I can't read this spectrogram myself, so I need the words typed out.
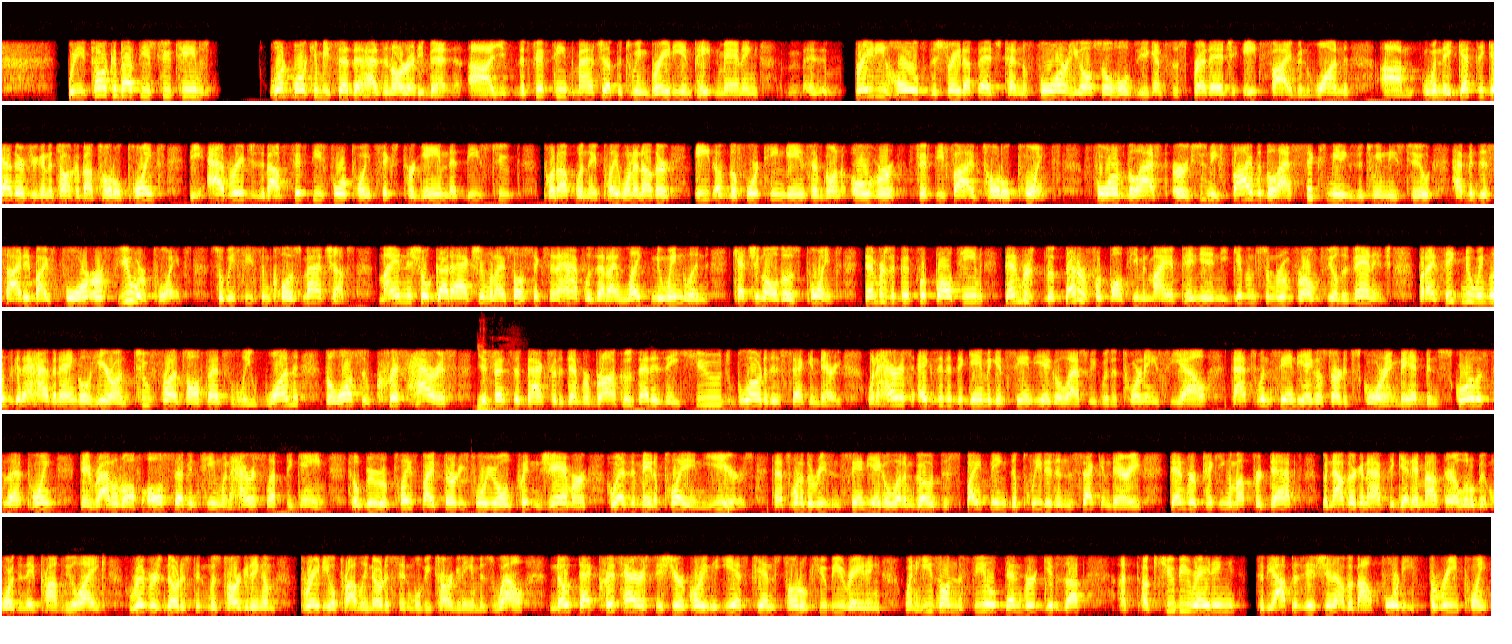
When you talk about these two teams, what more can be said that hasn't already been? Uh, you, the 15th matchup between Brady and Peyton Manning. Brady holds the straight up edge 10 to 4. He also holds the against the spread edge 8 5 and 1. Um, when they get together, if you're going to talk about total points, the average is about 54.6 per game that these two put up when they play one another. Eight of the 14 games have gone over 55 total points four of the last, or excuse me, five of the last six meetings between these two have been decided by four or fewer points. So we see some close matchups. My initial gut action when I saw six and a half was that I like New England catching all those points. Denver's a good football team. Denver's the better football team in my opinion, and you give them some room for home field advantage. But I think New England's going to have an angle here on two fronts offensively. One, the loss of Chris Harris, yeah. defensive back for the Denver Broncos. That is a huge blow to this secondary. When Harris exited the game against San Diego last week with a torn ACL, that's when San Diego started scoring. They had been scoreless to that point. They rattled off all 17 when Harris left the game. He'll be replaced by 34 year old Quentin Jammer, who hasn't made a play in years. That's one of the reasons San Diego let him go, despite being depleted in the secondary. Denver picking him up for depth, but now they're going to have to get him out there a little bit more than they'd probably like. Rivers noticed it and was targeting him. Brady will probably notice it and will be targeting him as well. Note that Chris Harris this year, according to ESPN's total QB rating, when he's on the field, Denver gives up a, a QB rating to the opposition of about 43.6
